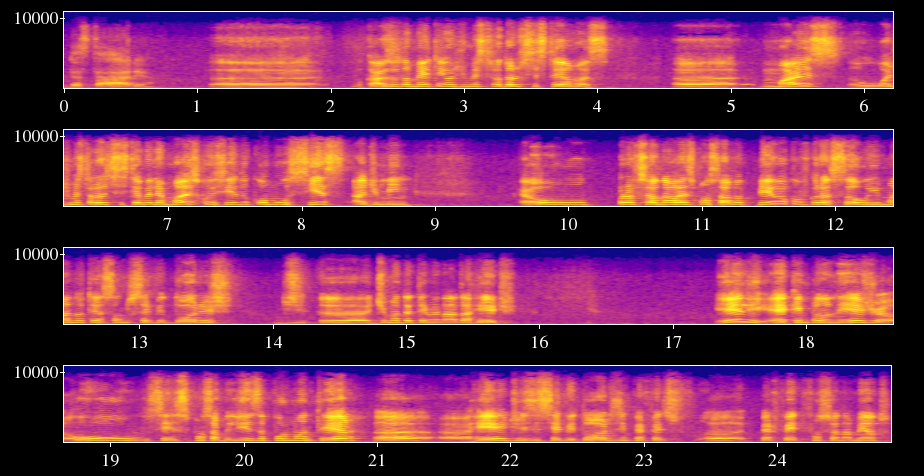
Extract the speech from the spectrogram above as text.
desta área. Uh, no caso, também tem o administrador de sistemas, uh, mas o administrador de sistema ele é mais conhecido como sysadmin é o profissional responsável pela configuração e manutenção dos servidores de, uh, de uma determinada rede. Ele é quem planeja ou se responsabiliza por manter uh, uh, redes e servidores em perfeito, perfeito funcionamento.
